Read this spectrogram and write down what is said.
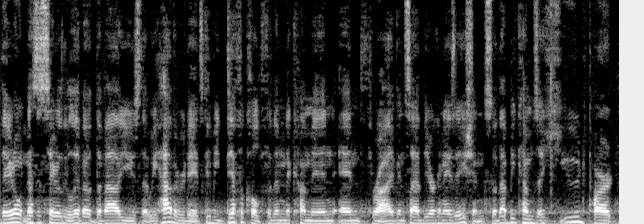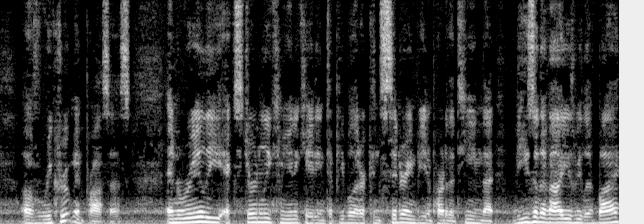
they don't necessarily live out the values that we have every day, it's going to be difficult for them to come in and thrive inside the organization. So that becomes a huge part of recruitment process and really externally communicating to people that are considering being a part of the team that these are the values we live by.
